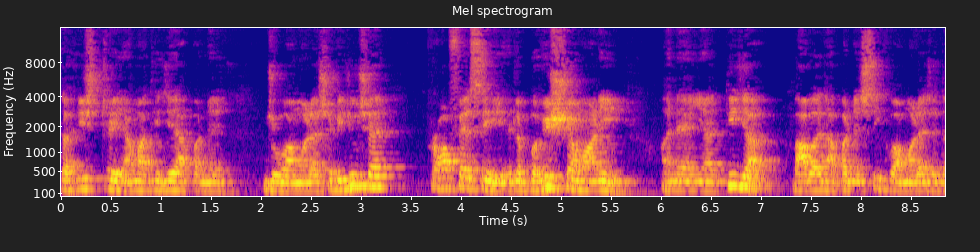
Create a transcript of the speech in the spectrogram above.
ધ હિસ્ટ્રી, આમાંથી જે આપણને જોવા મળે છે. બીજું છે, પ્રોફેસી, એટલે ભવિષ્યવાણી. અને અહીંયા ત્રીજા બાબત આપણને શીખવા મળે છે, ધ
